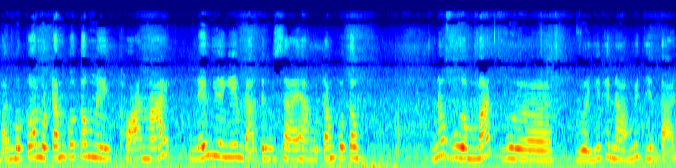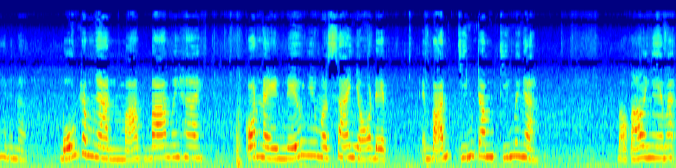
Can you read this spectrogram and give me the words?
Bận một con 100 cô tông này thoải mái nếu như anh em đã từng xài hàng 100 cô tông, nó vừa mát vừa vừa như thế nào, không biết diễn tả như thế nào. 400 ngàn mã 32 con này nếu như mà size nhỏ đẹp, em bán 990 ngàn. Báo cáo anh em á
